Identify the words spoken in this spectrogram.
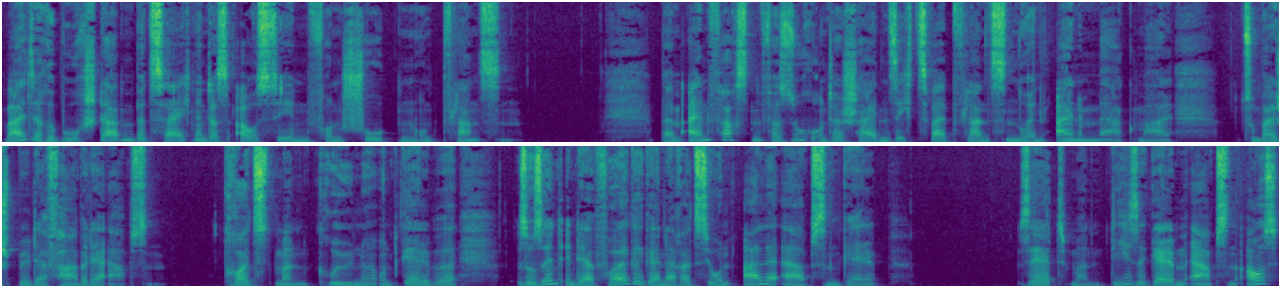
Weitere Buchstaben bezeichnen das Aussehen von Schoten und Pflanzen. Beim einfachsten Versuch unterscheiden sich zwei Pflanzen nur in einem Merkmal, zum Beispiel der Farbe der Erbsen. Kreuzt man grüne und gelbe, so sind in der Folgegeneration alle Erbsen gelb. Sät man diese gelben Erbsen aus,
